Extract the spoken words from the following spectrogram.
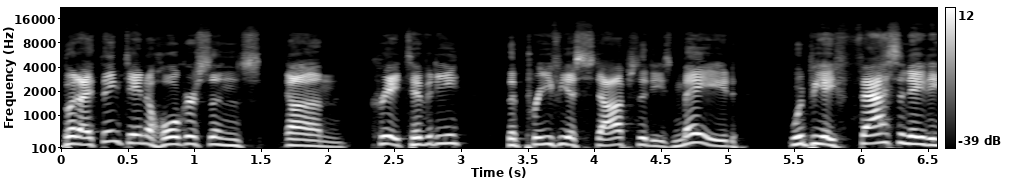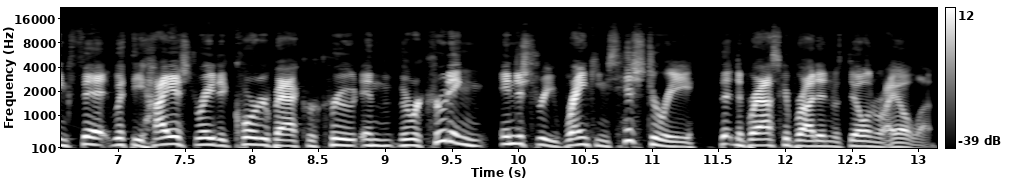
But I think Dana Holgorsen's um, creativity, the previous stops that he's made, would be a fascinating fit with the highest rated quarterback recruit in the recruiting industry rankings history that Nebraska brought in with Dylan Raiola.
